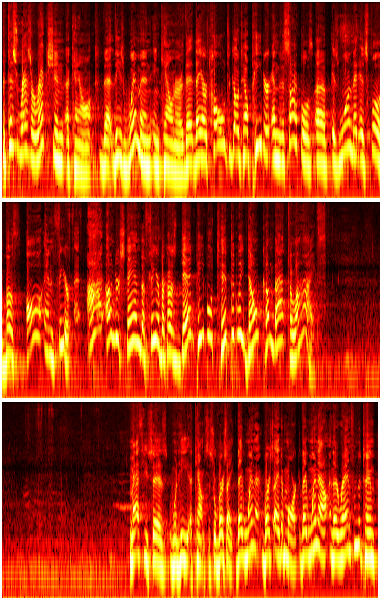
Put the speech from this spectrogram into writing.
But this resurrection account that these women encounter, that they are told to go tell Peter and the disciples of, is one that is full of both awe and fear. I understand the fear because dead people typically don't come back to life. Matthew says when he accounts the story, verse 8, they went, verse 8 of Mark, they went out and they ran from the tomb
